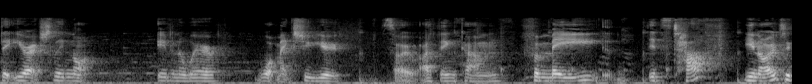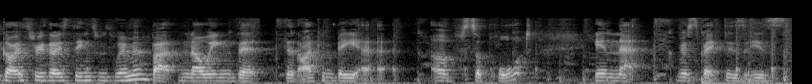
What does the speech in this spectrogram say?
that you're actually not even aware of what makes you you. So I think um, for me, it's tough, you know, to go through those things with women, but knowing that that I can be a, of support in that respect is is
